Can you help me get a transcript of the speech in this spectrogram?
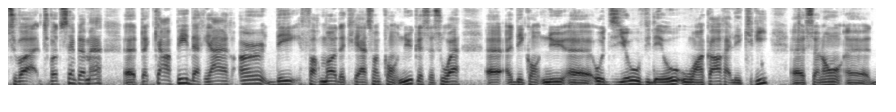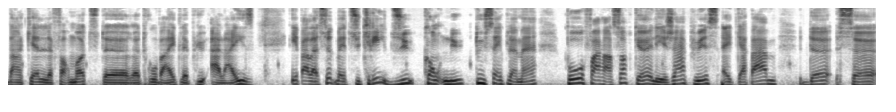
tu vas, tu vas tout simplement euh, te camper derrière un des formats de création de contenu, que ce soit euh, des contenus euh, audio, vidéo ou encore à l'écrit, selon dans quel format tu te retrouves à être le plus à l'aise. Et par la suite, ben, tu crées du contenu tout simplement pour faire en sorte que les gens puissent être capables de se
